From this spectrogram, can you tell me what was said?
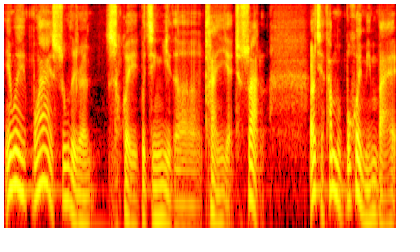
因为不爱书的人只会不经意的看一眼就算了，而且他们不会明白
